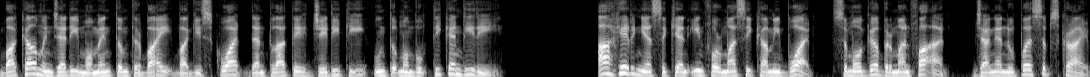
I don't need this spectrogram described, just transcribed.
bakal menjadi momentum terbaik bagi skuad dan pelatih JDT untuk membuktikan diri. Akhirnya sekian informasi kami buat, semoga bermanfaat, jangan lupa subscribe.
